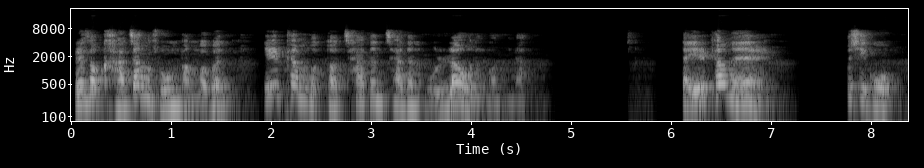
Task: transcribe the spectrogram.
그래서 가장 좋은 방법은 1편부터 차근차근 올라오는 겁니다. 자, 1편을 푸시고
